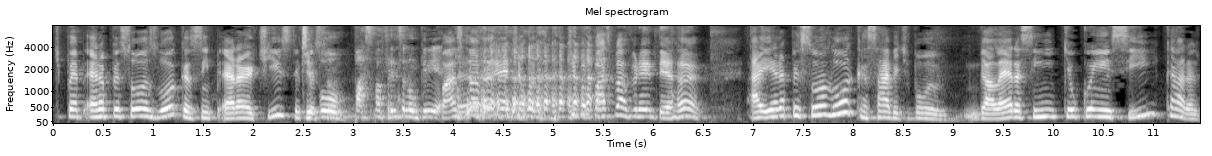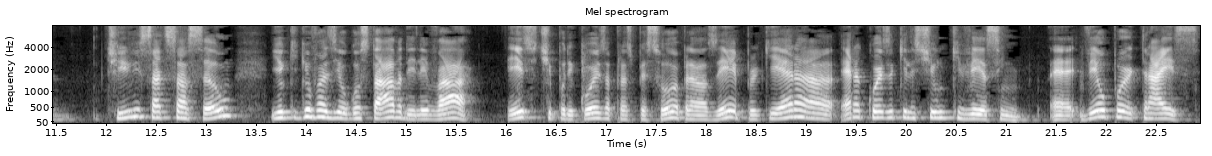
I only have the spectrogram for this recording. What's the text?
Tipo, é- era pessoas loucas, assim, era artista tipo, pessoa- passa pra frente, você não cria. Passa pra frente, tipo, tipo, passa pra frente, aham. Aí era pessoa louca, sabe? Tipo, galera assim que eu conheci, cara, tive satisfação. E o que, que eu fazia? Eu gostava de levar esse tipo de coisa pras pessoas, pra elas ver, porque era, era coisa que eles tinham que ver, assim, é, ver o por trás,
